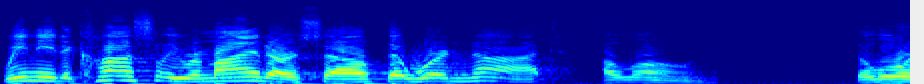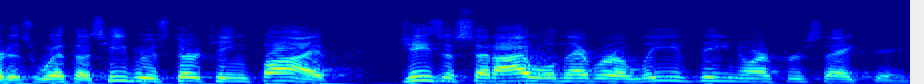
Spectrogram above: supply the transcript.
we need to constantly remind ourselves that we're not alone. The Lord is with us. Hebrews 13 5, Jesus said, I will never leave thee nor forsake thee.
